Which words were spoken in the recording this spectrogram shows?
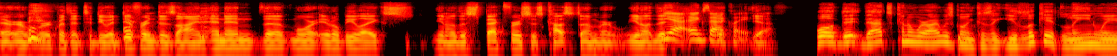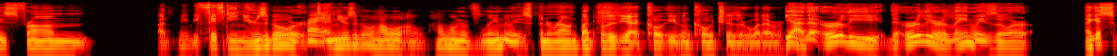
or work with it to do a different design and then the more it'll be like you know the spec versus custom or you know the, yeah, exactly. yeah Well, th- that's kind of where I was going because like you look at laneways from what, maybe 15 years ago or Right. 10 years ago. How how long have laneways been around? But well yeah co- even coaches or whatever yeah, the early the earlier laneways though are, I guess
